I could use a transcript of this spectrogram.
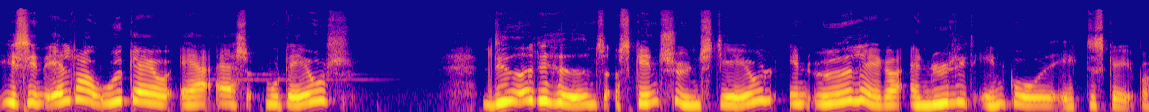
I sin ældre udgave er Asmodeus liderlighedens og skinsyns djævel en ødelægger af nyligt indgåede ægteskaber.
